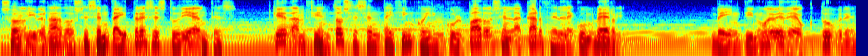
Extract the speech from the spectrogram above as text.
Son liberados 63 estudiantes. Quedan 165 inculpados en la cárcel Lecumberri. 29 de octubre.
